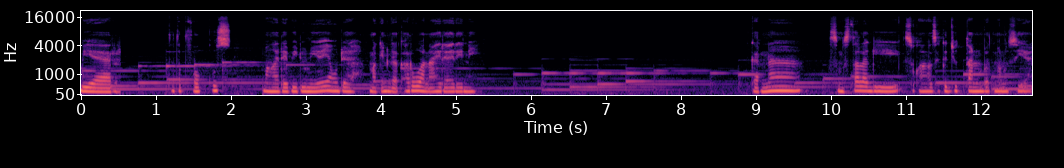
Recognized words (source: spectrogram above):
Biar tetap fokus menghadapi dunia yang udah makin gak karuan akhir-akhir ini. Karena semesta lagi suka ngasih kejutan buat manusia.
